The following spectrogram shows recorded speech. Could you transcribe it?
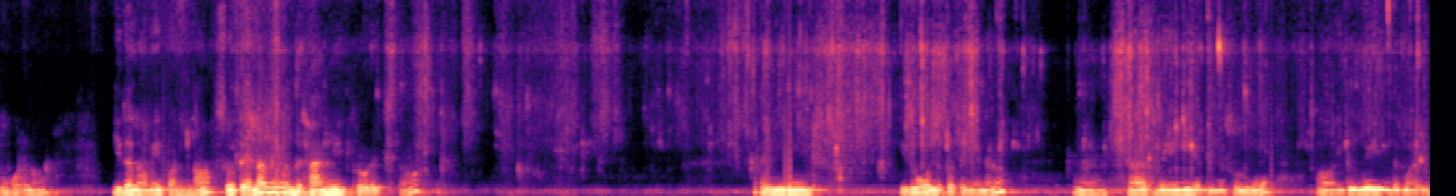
தோரணம். இதெல்லாமே பண்ணலாம். ஸோ இது எல்லாமே வந்து ஹேண்ட்மேட் ப்ராடக்ட்ஸ் தான். அண்ட் இதுவும் வந்து பார்த்திங்கன்னா ஹேர் வேவி அப்படின்னு சொல்லுவோம். இதுவுமே இந்த மாதிரி.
